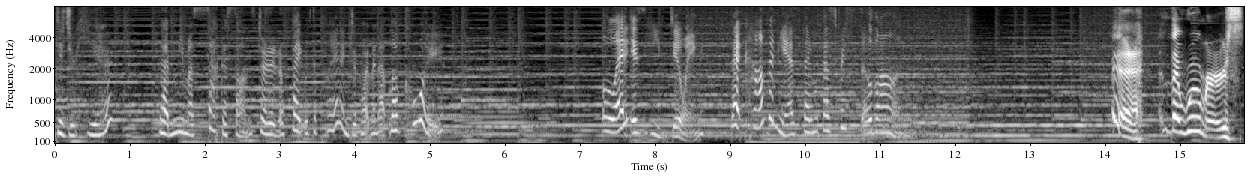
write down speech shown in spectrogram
Did you hear? That Mimasaka-san started a fight with the planning department at Love Koi. What is he doing? That company has been with us for so long. Eh, the rumors!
